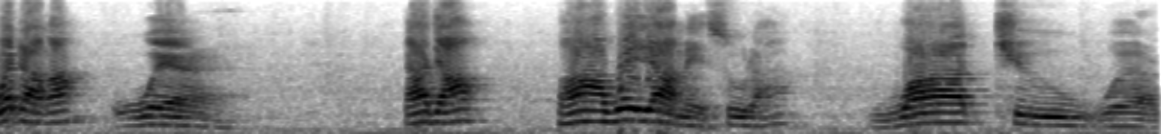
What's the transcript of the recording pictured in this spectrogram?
what တာက where ဒါကြောင့်ဘာဝဲရမယ်ဆိုတာ what to wear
